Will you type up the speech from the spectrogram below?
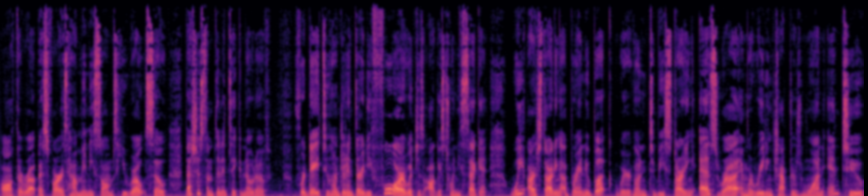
author up as far as how many psalms he wrote. So that's just something to take note of for day 234, which is August 22nd, we are starting a brand new book. We're going to be starting Ezra and we're reading chapters 1 and 2,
